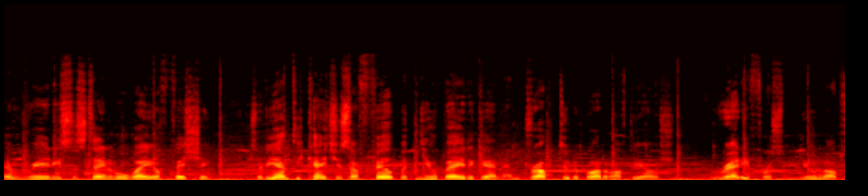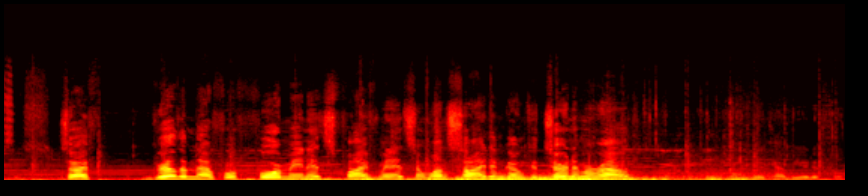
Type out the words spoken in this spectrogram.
A really sustainable way of fishing. So the empty cages are filled with new bait again and dropped to the bottom of the ocean. Ready for some new lobsters. So I've grilled them now for 4 minutes, 5 minutes on one side. I'm going to turn them around. Look how beautiful.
